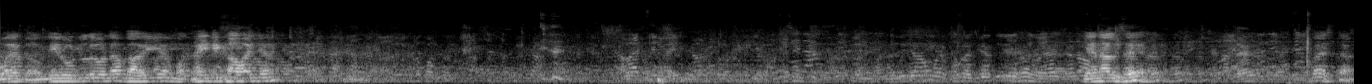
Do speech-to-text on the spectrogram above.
ઓય ઘઉંની રોટલો ના ભાવી એ મકાઈની ખાવા જાય. કેનાલ છે? બસ તાર.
